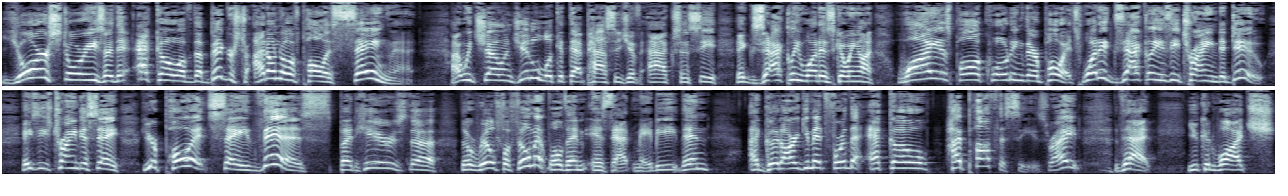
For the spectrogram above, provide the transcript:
your stories are the echo of the bigger story. I don't know if Paul is saying that. I would challenge you to look at that passage of Acts and see exactly what is going on. Why is Paul quoting their poets? What exactly is he trying to do? Is he trying to say, your poets say this, but here's the, the real fulfillment? Well, then is that maybe then a good argument for the echo hypotheses, right? That you could watch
